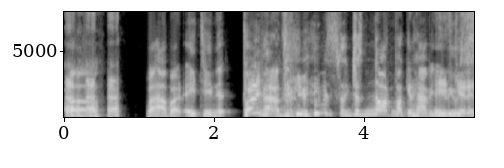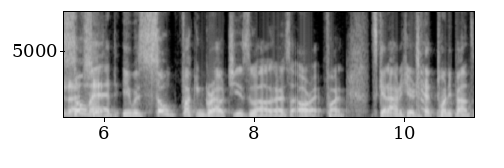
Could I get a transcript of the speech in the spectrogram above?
oh, uh, well, how about 18? Uh, 20 pounds. he, was just not fucking having it. He was so shit. mad. He was so fucking grouchy as well. And I was like, all right, fine. Let's get out of here. 20 pounds.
